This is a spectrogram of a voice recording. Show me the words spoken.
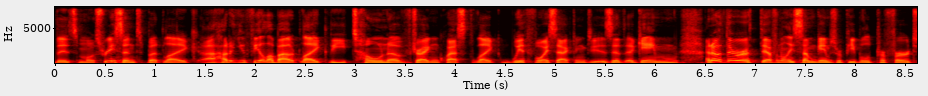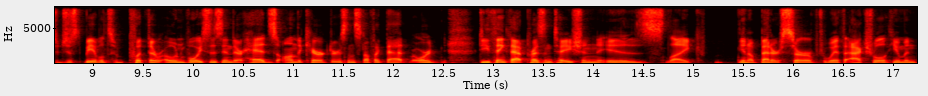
is most recent. But like, uh, how do you feel about like the tone of Dragon Quest, like with voice acting? Is it a game? I know there are definitely some games where people prefer to just be able to put their own voices in their heads on the characters and stuff like that. Or do you think that presentation is like you know better served with actual human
